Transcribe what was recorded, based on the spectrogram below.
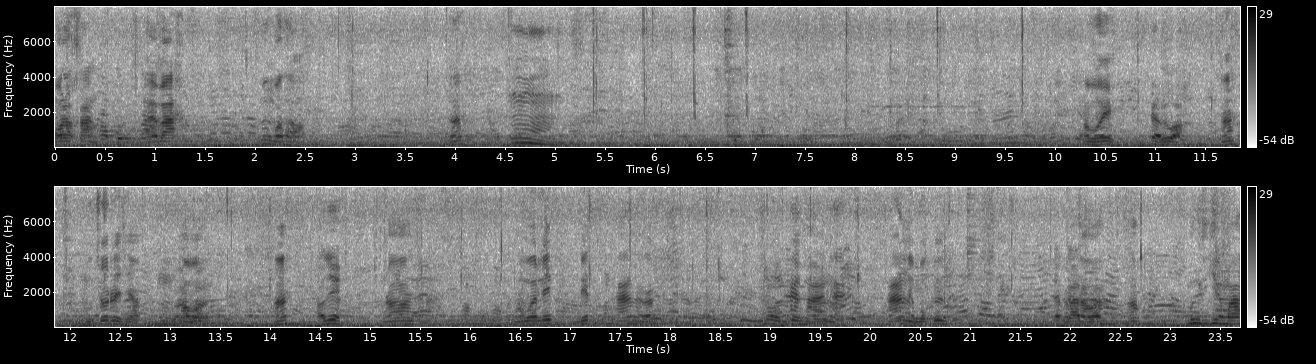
พอละครั้งไปปะมึงบ่เถานะอืมเอาเว้ยแค่รู้ป่ะฮะหมูชุดเลยเชียวเอาบ่ฮะเอาดิเอามาว่าเล็ดเล็ดค้างเหรอโอ้คือค้างเนี่ยค้างเนี่ยบ่คือจัดการเอาเอาวะเอามึงจะกินออกมา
